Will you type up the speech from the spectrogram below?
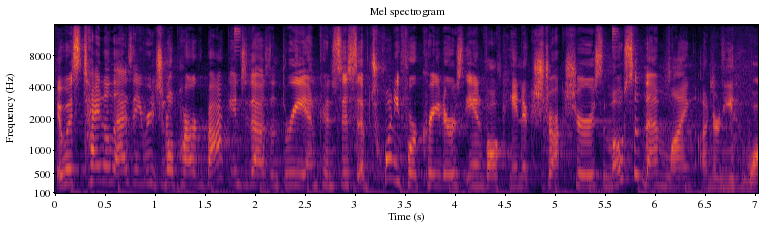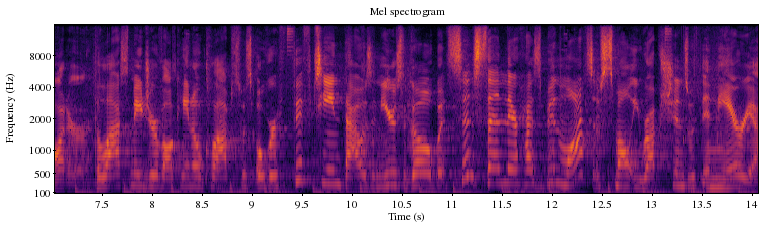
It was titled as a regional park back in 2003 and consists of 24 craters and volcanic structures, most of them lying underneath water. The last major volcano collapse was over 15,000 years ago, but since then there has been lots of small eruptions within the area,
